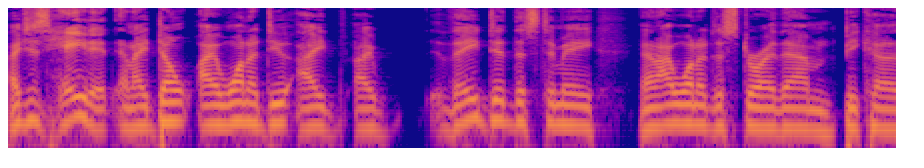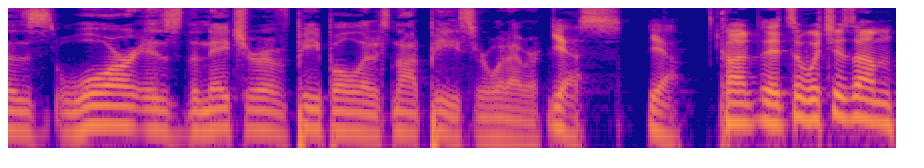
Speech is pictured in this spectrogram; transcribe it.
I just hate it and I don't I want to do I I they did this to me and I want to destroy them because war is the nature of people and it's not peace or whatever. Yes. Yeah. Con- it's which is um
